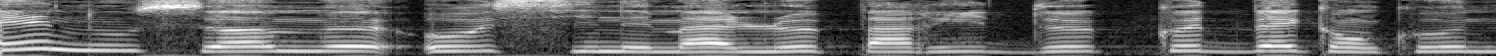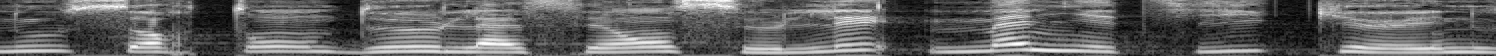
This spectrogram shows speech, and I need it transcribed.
Et nous sommes au cinéma Le Paris de Côte-Bec-en-Caux. Nous sortons de la séance Les Magnétiques et nous,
